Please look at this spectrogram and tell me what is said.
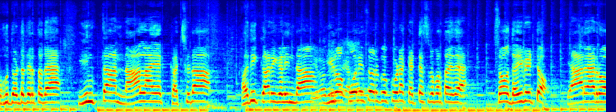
ಬಹು ದೊಡ್ಡದಿರ್ತದೆ. ಇಂಥ ನಾಲಾಯ ಕಚಡ ಅಧಿಕಾರಿಗಳಿಂದ ಇರೋ ಪೊಲೀಸರಿಗೂ ಕೂಡ ಕೆಟ್ಟ ಹೆಸರು ಬರ್ತಾ ಇದೆ. ಸೊ ದಯವಿಟ್ಟು ಯಾರ್ಯಾರು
